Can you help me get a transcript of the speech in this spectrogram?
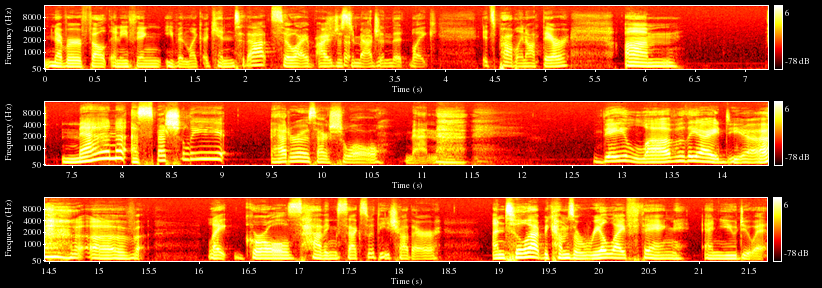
never felt anything even like akin to that. So I, I just imagine that like it's probably not there. Um, men, especially heterosexual men, they love the idea of like girls having sex with each other until that becomes a real life thing and you do it.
